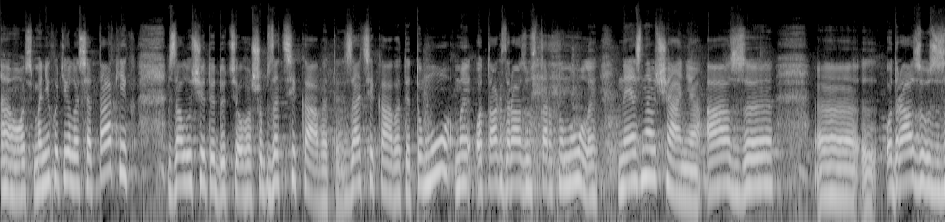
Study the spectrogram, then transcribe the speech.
Ось мені хотілося так їх залучити до цього, щоб зацікавити, зацікавити. Тому ми отак зразу стартанули не з навчання, а з е, одразу з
